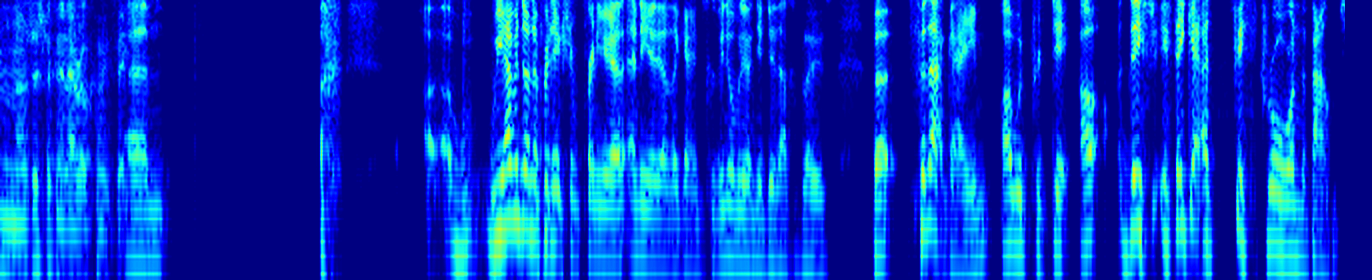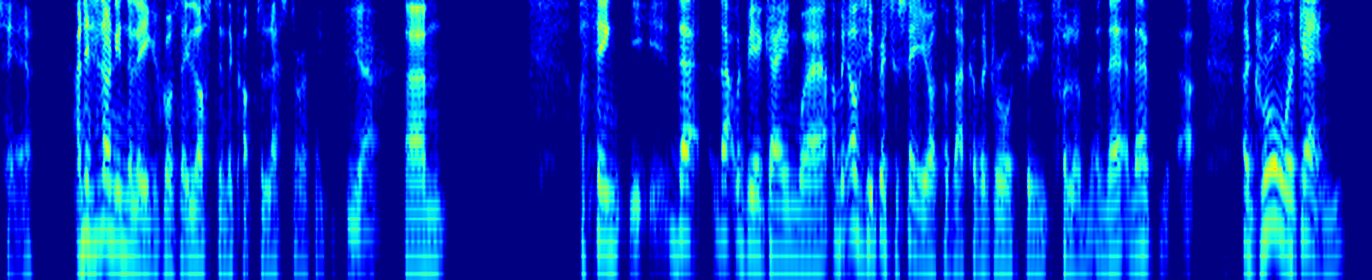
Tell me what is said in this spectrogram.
Mm, I was just looking at their upcoming fix. Um, uh, we haven't done a prediction for any any of the other games because we normally only do that for Blues. But for that game, I would predict uh, this if they get a fifth draw on the bounce here, and this is only in the league, of course. They lost in the cup to Leicester, I think. yeah. Um, I think that that would be a game where I mean, obviously Bristol City are off the back of a draw to Fulham, and they're they're uh, a draw again.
